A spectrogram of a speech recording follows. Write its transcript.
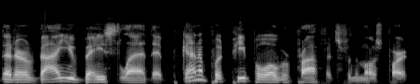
that are value based led that kind of put people over profits for the most part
